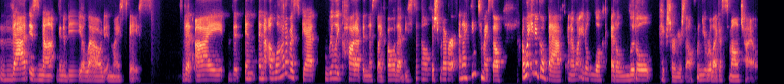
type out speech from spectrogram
that is not going to be allowed in my space that i that and and a lot of us get really caught up in this like oh that'd be selfish whatever. And i think to myself i want you to go back and i want you to look at a little picture of yourself when you were like a small child.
